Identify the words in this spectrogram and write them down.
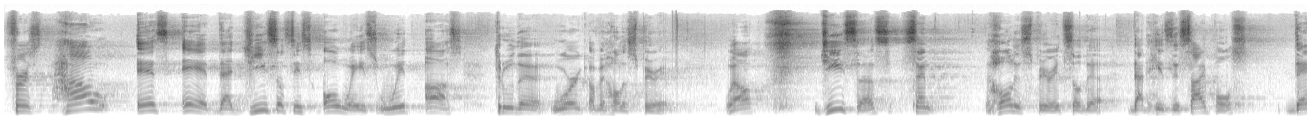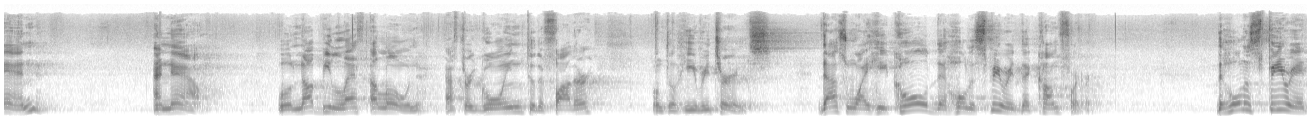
First, how is it that Jesus is always with us through the work of the Holy Spirit? Well, Jesus sent the Holy Spirit so that, that his disciples then and now will not be left alone after going to the Father until he returns. That's why he called the Holy Spirit the Comforter. The Holy Spirit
